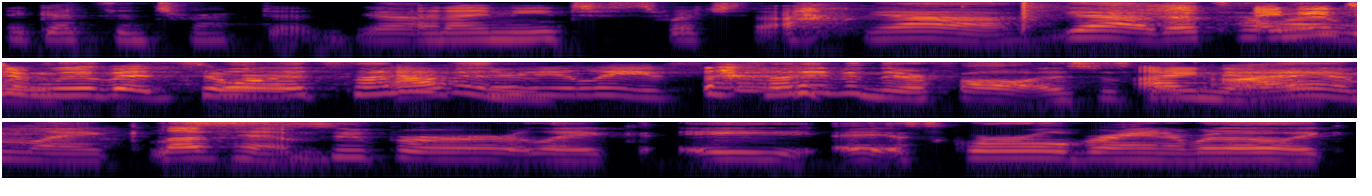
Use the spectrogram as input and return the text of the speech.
it gets interrupted. Yeah. And I need to switch that. Yeah, yeah, that's how I need to move it so Well, it's not after even- he leaves. It's not even their fault. It's just I like know. I, am like Love him. super like a, a squirrel brain or whatever. Like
